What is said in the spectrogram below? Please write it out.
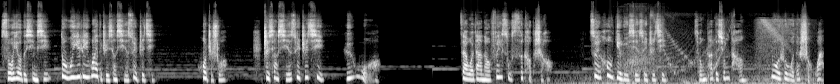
所有的信息都无一例外的指向邪祟之气，或者说，指向邪祟之气与我。在我大脑飞速思考的时候，最后一缕邪祟之气从他的胸膛没入我的手腕，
